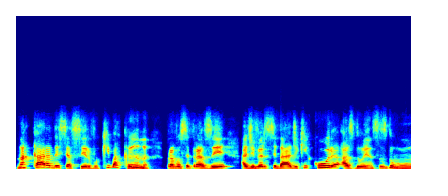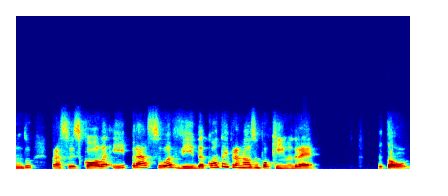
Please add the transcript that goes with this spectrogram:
na cara desse acervo, que bacana para você trazer a diversidade que cura as doenças do mundo para a sua escola e para a sua vida. Conta aí para nós um pouquinho, André. Então,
